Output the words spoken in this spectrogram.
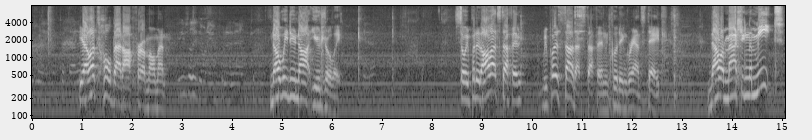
usually even put that in. Yeah, let's hold that off for a moment. I usually don't even put it in No, we do not usually. yeah. So we put it all that stuff in. We put some of that stuff in, including Grand steak. Now we're mashing the meat.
